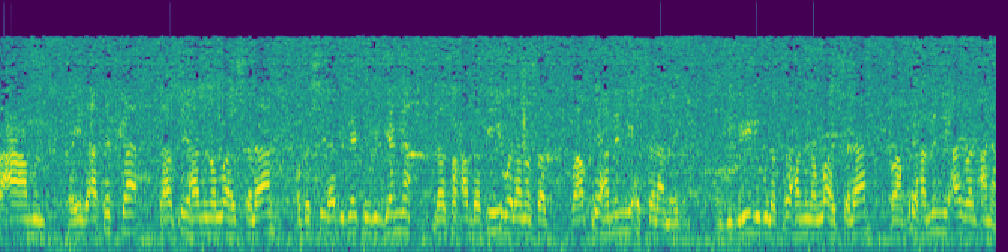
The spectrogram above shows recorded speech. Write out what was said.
طعام فإذا أتتك فاعطيها من الله السلام وبشرها ببيت في الجنة لا صخب فيه ولا نصب وأعطيها مني السلام أيضا. جبريل يقول اقرأها من الله السلام واقرأها مني أيضا أنا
